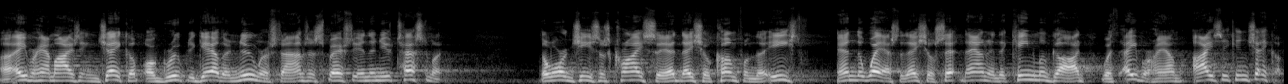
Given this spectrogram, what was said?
Uh, Abraham, Isaac, and Jacob are grouped together numerous times, especially in the New Testament. The Lord Jesus Christ said, They shall come from the east and the west, and they shall sit down in the kingdom of God with Abraham, Isaac, and Jacob.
